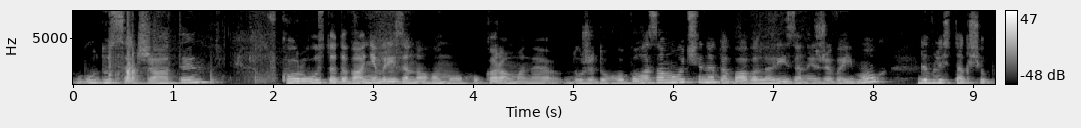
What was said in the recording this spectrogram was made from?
буду саджати в кору з додаванням різаного моху. Кора в мене дуже довго була замочена, додавала різаний живий мох. Дивлюсь так, щоб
